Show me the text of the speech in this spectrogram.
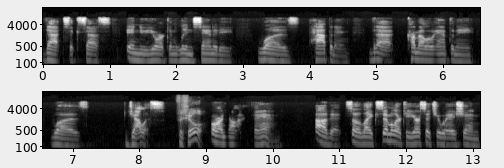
that success in New York and Linsanity was happening, that Carmelo Anthony was jealous for sure or not a fan of it. So like similar to your situation,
